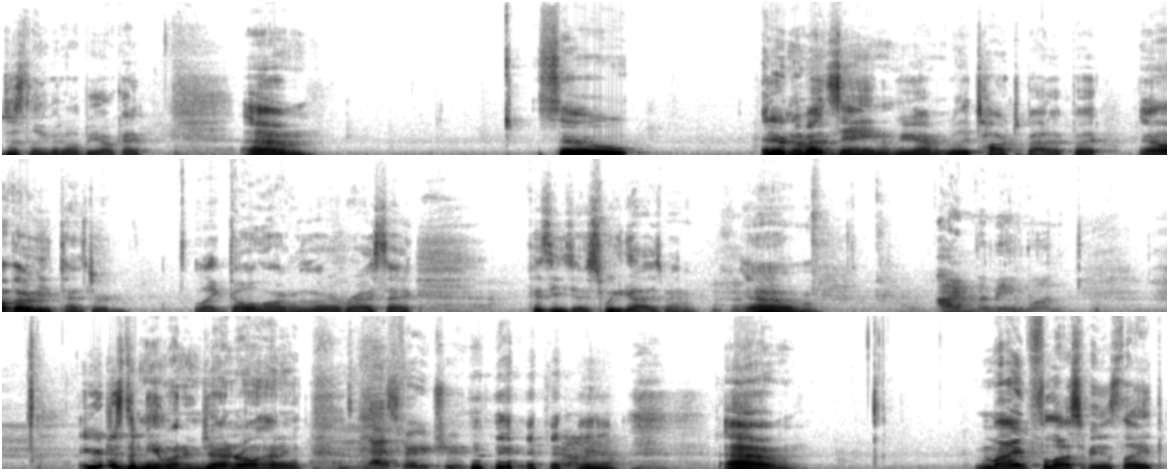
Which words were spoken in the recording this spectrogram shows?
Just leave it; it'll be okay. Um, so I don't know about Zane. We haven't really talked about it, but although he tends to like go along with whatever I say, because he's a sweet husband. Um, I'm the mean one. you're just the mean one in general, honey. That's very true. Um, my philosophy is like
